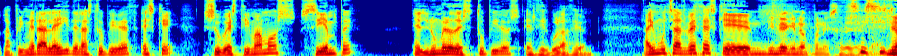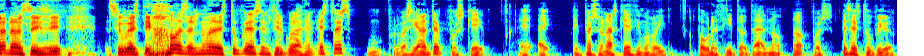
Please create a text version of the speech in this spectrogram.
la primera ley de la estupidez es que subestimamos siempre el número de estúpidos en circulación. Hay muchas veces que... Dime que no pones eso de Sí, sí, no, no, sí, sí. Subestimamos el número de estúpidos en circulación. Esto es, pues básicamente, pues que hay, hay- hay personas que decimos, oye, pobrecito, tal, no. No, pues es estúpido.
